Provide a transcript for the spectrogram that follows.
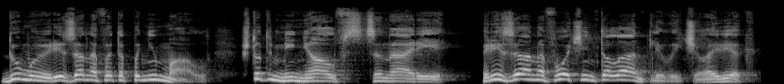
Думаю, Рязанов это понимал, что-то менял в сценарии. Рязанов очень талантливый человек –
